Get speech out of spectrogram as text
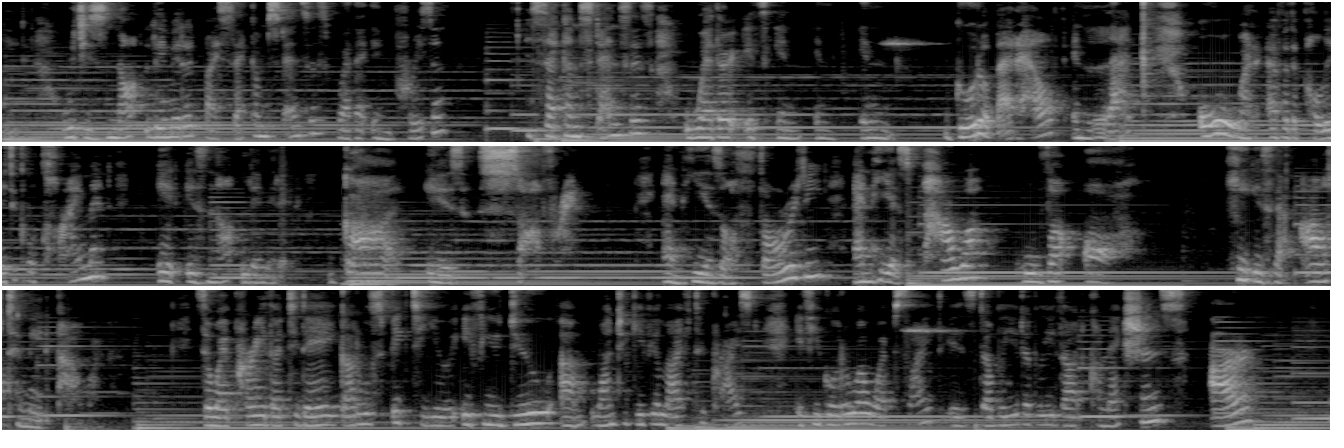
which is not limited by circumstances, whether in prison, circumstances, whether it's in in in good or bad health, in lack, or whatever the political climate, it is not limited. God is sovereign and He has authority and He has power over all. He is the ultimate power. So I pray that today God will speak to you. If you do um, want to give your life to Christ, if you go to our website, it's is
